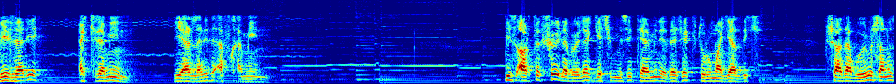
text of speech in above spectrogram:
birileri ekremin, diğerleri de efhemin. Biz artık şöyle böyle geçimimizi temin edecek duruma geldik. Müsaade buyurursanız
